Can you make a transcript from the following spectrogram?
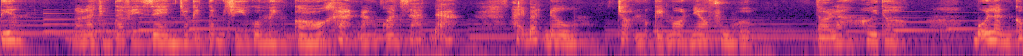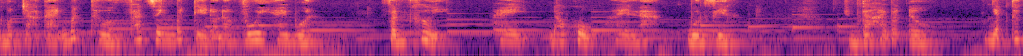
tiên, đó là chúng ta phải rèn cho cái tâm trí của mình có khả năng quan sát đã. Hãy bắt đầu chọn một cái mỏ neo phù hợp. Đó là hơi thở mỗi lần có một trạng thái bất thường phát sinh bất kể đó là vui hay buồn, phấn khởi hay đau khổ hay là buồn phiền, chúng ta hãy bắt đầu nhận thức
